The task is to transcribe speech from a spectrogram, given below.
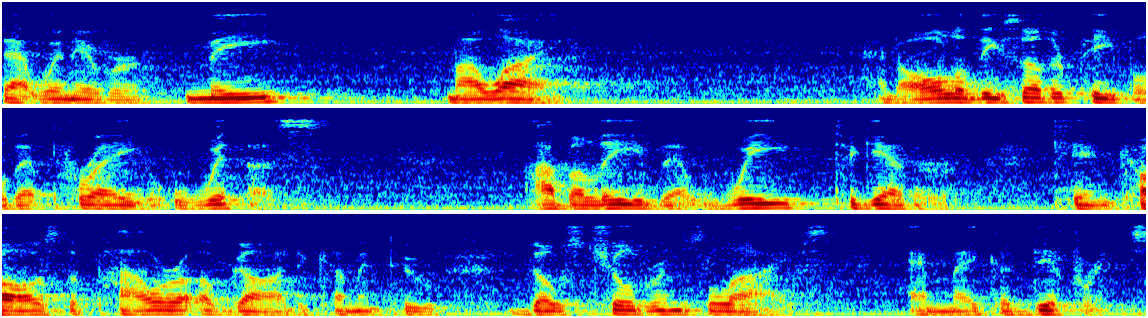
that whenever me, my wife, and all of these other people that pray with us, I believe that we together can cause the power of God to come into those children's lives and make a difference.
